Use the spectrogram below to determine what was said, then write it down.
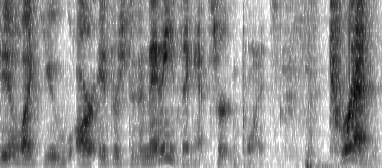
feel like you are interested in anything at certain points. Tren,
